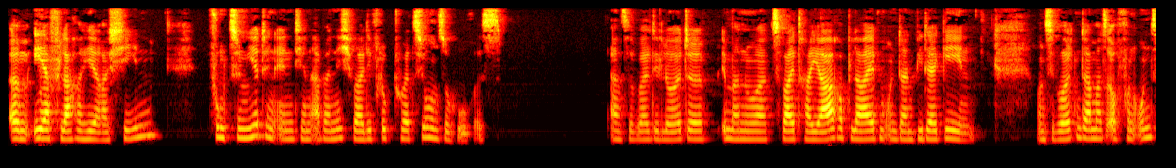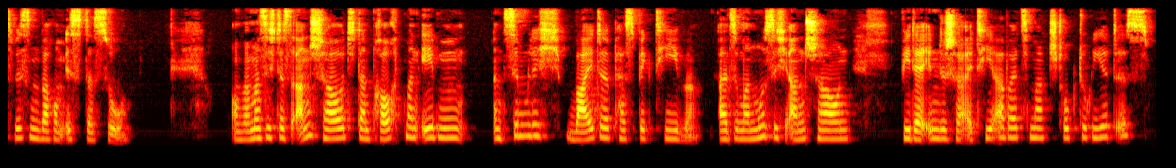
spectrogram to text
ähm, eher flache Hierarchien. Funktioniert in Indien aber nicht, weil die Fluktuation so hoch ist. Also weil die Leute immer nur zwei, drei Jahre bleiben und dann wieder gehen. Und sie wollten damals auch von uns wissen, warum ist das so? Und wenn man sich das anschaut, dann braucht man eben eine ziemlich weite Perspektive. Also man muss sich anschauen, wie der indische IT-Arbeitsmarkt strukturiert ist.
